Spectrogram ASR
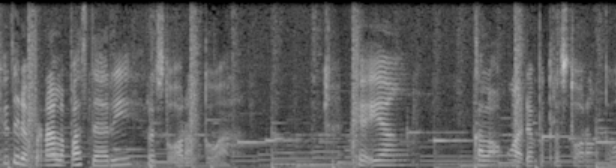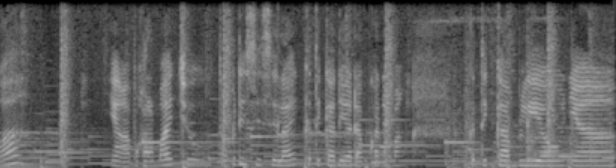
Vio tidak pernah lepas dari restu orang tua. Kayak yang kalau aku nggak dapet restu orang tua yang gak bakal maju. Tapi di sisi lain ketika dihadapkan emang ketika beliaunya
